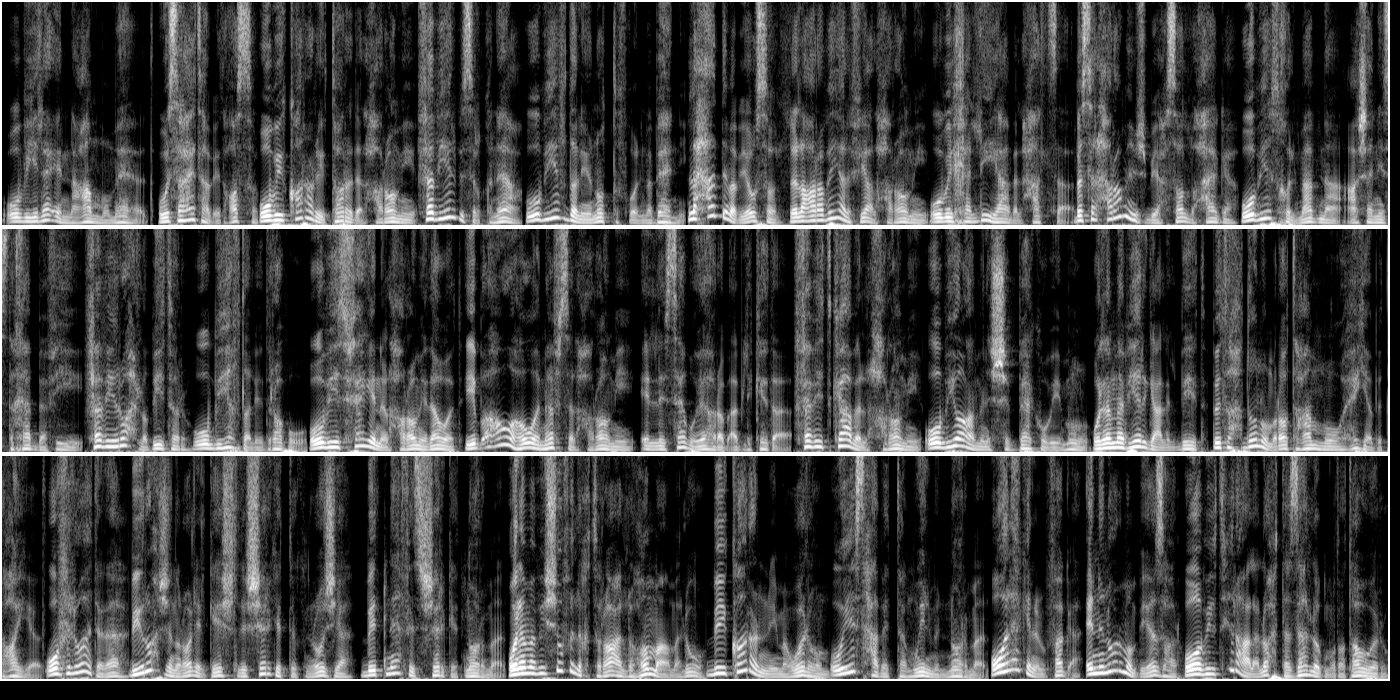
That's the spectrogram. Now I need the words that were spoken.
وبيلاقي إن عمه مات وساعتها بيتعصب وبيقرر يطارد الحرامي فبيلبس القناع وبيفضل ينط فوق المباني لحد ما بيوصل للعربية اللي فيها الحرامي وبيخليه يعمل حادثة. بس الحرامي مش بيحصل له حاجة وبيدخل مبنى عشان يستخبى فيه فبيروح له بيتر وبيفضل يضربه وبيتفاجئ إن الحرامي دوت يبقى هو هو نفس الحرامي اللي سابه يهرب قبل كده. فبيتكعبل الحرامي وبيقع من الشباك وبيموت ولما بيرجع للبيت بتحضنه مرات عمه وهي بتعيط. وفي الوقت ده بيروح جنرال الجيش لشركة تكنولوجيا بتنافس شركة نورمان. ولما بيشوف الاختراع اللي هم عملوه بيقرر إنه يمولهم ويسحب التمويل من نورمان. ولكن المفاجأة إن نورمان بيظهر وهو بيطير على لوح تزلج متطور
